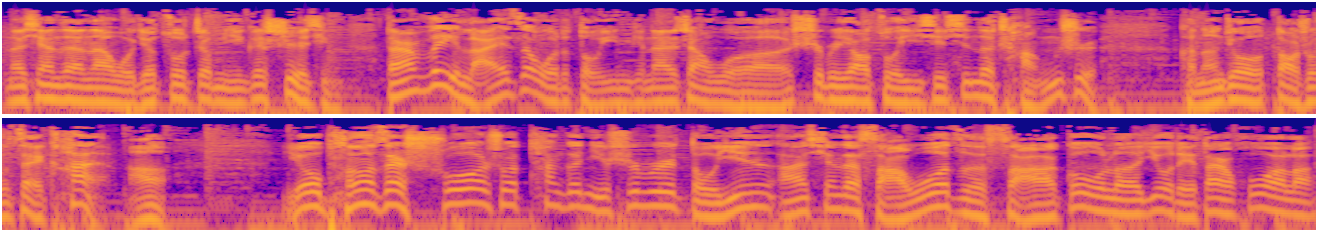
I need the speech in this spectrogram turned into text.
那现在呢，我就做这么一个事情。当然，未来在我的抖音平台上，我是不是要做一些新的尝试？可能就到时候再看啊。有朋友在说说，探哥你是不是抖音啊？现在撒窝子撒够了，又得带货了。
